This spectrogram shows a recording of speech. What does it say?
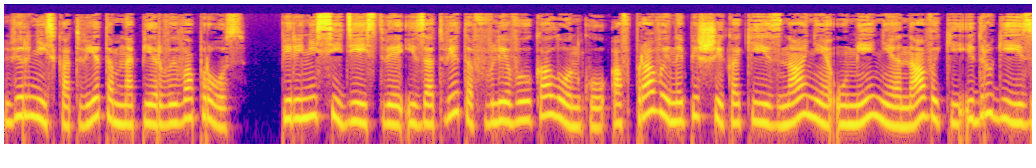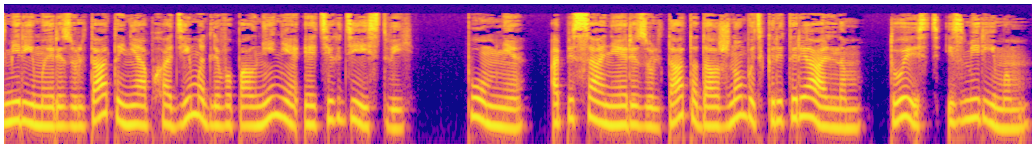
Вернись к ответам на первый вопрос. Перенеси действия из ответов в левую колонку, а в правой напиши, какие знания, умения, навыки и другие измеримые результаты необходимы для выполнения этих действий. Помни, описание результата должно быть критериальным, то есть измеримым.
